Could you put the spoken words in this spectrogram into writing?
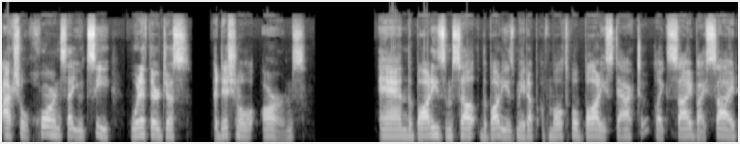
actual horns that you would see what if they're just additional arms and the bodies themselves the body is made up of multiple bodies stacked like side by side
